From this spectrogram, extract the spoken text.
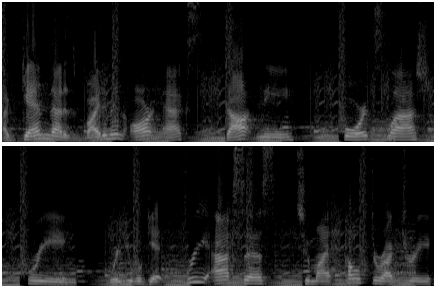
Again, that is vitaminrx.me forward slash free, where you will get free access to my health directory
